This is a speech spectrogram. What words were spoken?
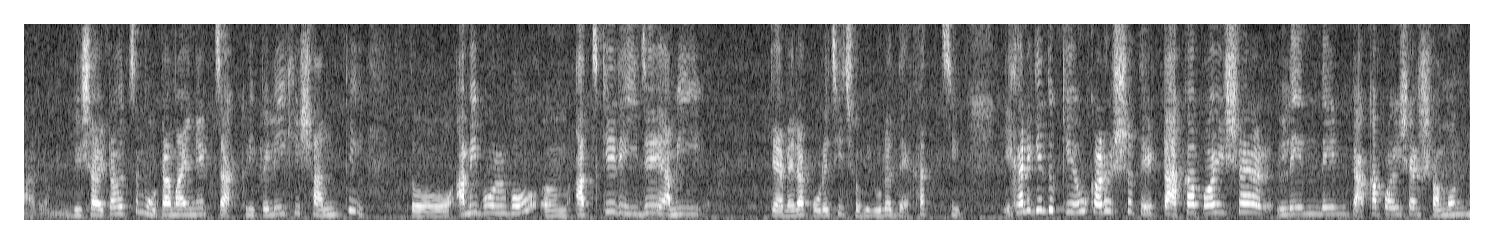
আর বিষয়টা হচ্ছে, মোটা মাইনের চাকরি পেলেই কি শান্তি? তো আমি বলব আজকের এই যে আমি ক্যামেরা করেছি, ছবিগুলো দেখাচ্ছি। এখানে কিন্তু কেউ কারোর সাথে টাকা পয়সার লেনদেন, টাকা পয়সার সম্বন্ধ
